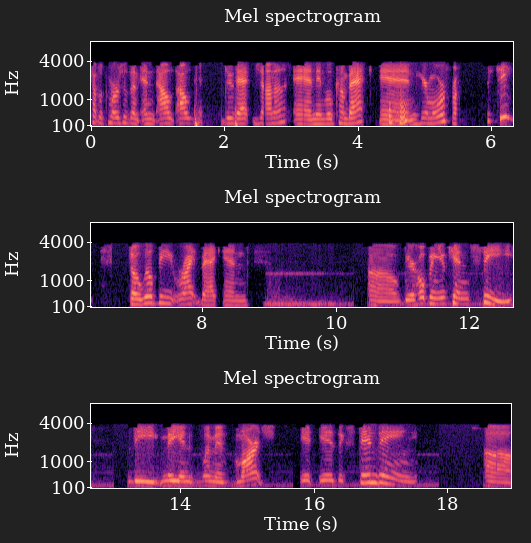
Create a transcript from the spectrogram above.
couple of commercials, and, and I'll I'll do that, Zhana, and then we'll come back and Okay. hear more from Chi. So we'll be right back, and uh, we're hoping you can see the Million Women March. It is extending, uh,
